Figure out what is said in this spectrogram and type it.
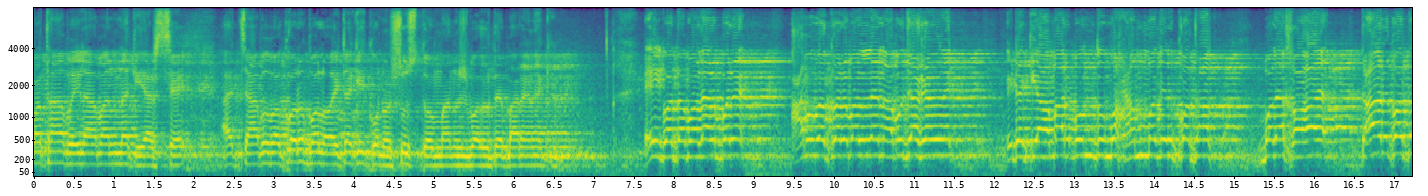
কথা বইলা আবার নাকি আসছে। আচ্ছা আবু বকর, বলো, এটা কি কোনো সুস্থ মানুষ বলতে পারে নাকি? এই কথা বলার পরে আবু বকর বললেন, আবু জাহেল এটা কি আমার বন্ধু মোহাম্মদের কথা? বলে হয়। তার কথা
